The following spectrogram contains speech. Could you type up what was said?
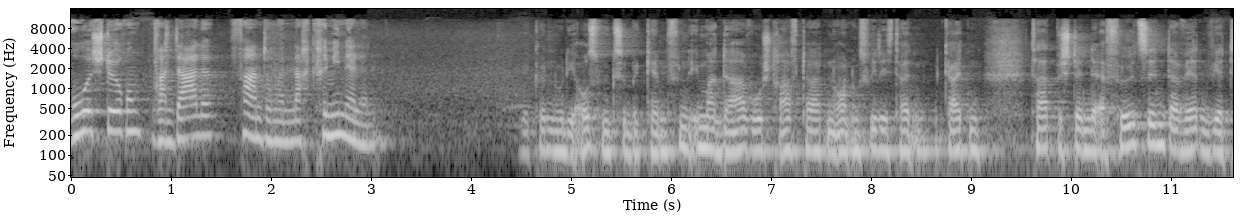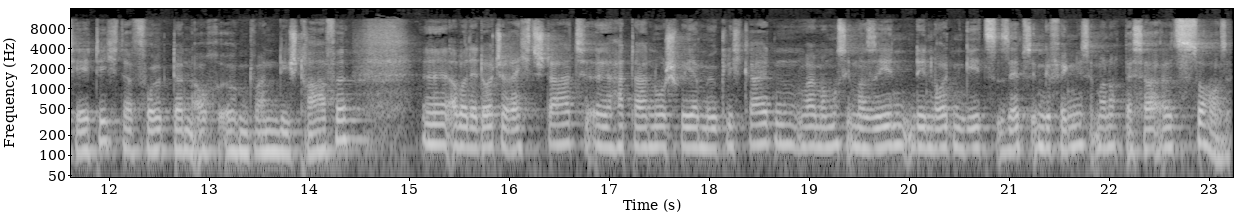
Ruhestörung, Randale, Fahndungen nach Kriminellen. Wir können nur die Auswüchse bekämpfen. Immer da, wo Straftaten, Ordnungswidrigkeiten, Tatbestände erfüllt sind, da werden wir tätig. Da folgt dann auch irgendwann die Strafe. Äh, aber der deutsche Rechtsstaat äh, hat da nur schwer Möglichkeiten, weil man muss immer sehen, den Leuten geht es selbst im Gefängnis immer noch besser als zu Hause.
